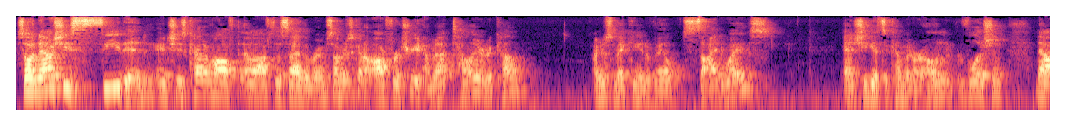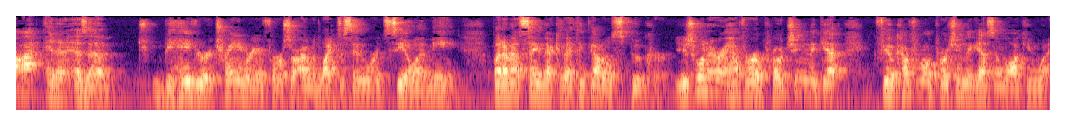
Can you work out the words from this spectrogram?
So now she's seated and she's kind of off, uh, off to the side of the room. So I'm just going to offer a treat. I'm not telling her to come. I'm just making it available sideways, and she gets to come in her own volition. Now, as a behavior or training reinforcer, I would like to say the word COME, but I'm not saying that because I think that'll spook her. You just want her have her approaching the guest, feel comfortable approaching the guest and walking away.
